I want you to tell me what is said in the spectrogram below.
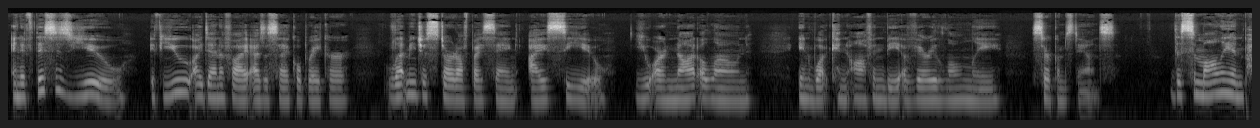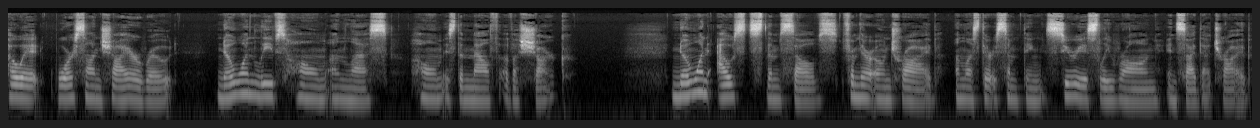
And if this is you, if you identify as a cycle breaker, let me just start off by saying, I see you. You are not alone in what can often be a very lonely circumstance. The Somalian poet Warsan Shire wrote, No one leaves home unless home is the mouth of a shark. No one ousts themselves from their own tribe unless there is something seriously wrong inside that tribe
